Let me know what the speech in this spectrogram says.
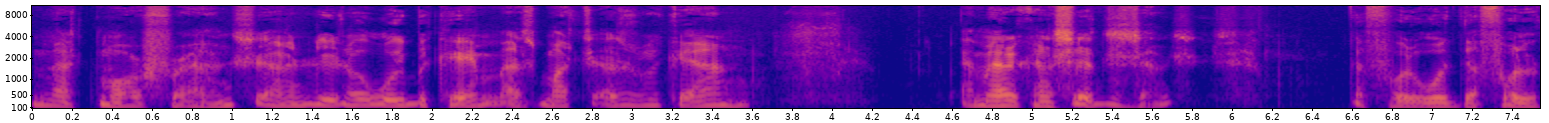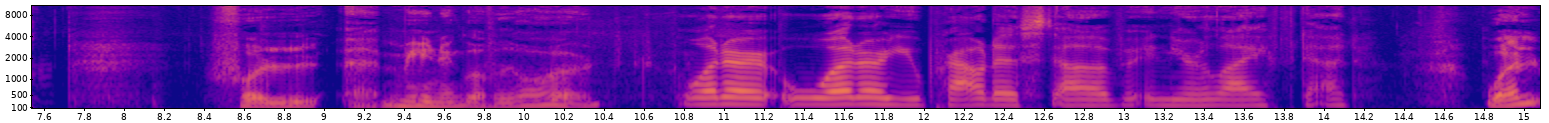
met more friends, and you know, we became as much as we can American citizens, the full, with the full, full uh, meaning of the word. What are what are you proudest of in your life, Dad? Well,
